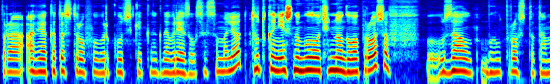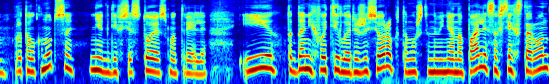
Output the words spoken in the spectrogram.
про авиакатастрофу в Иркутске, когда врезался самолет. Тут, конечно, было очень много вопросов. Зал был просто там протолкнуться, негде все стоя смотрели. И тогда не хватило режиссера, потому что на меня напали со всех сторон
